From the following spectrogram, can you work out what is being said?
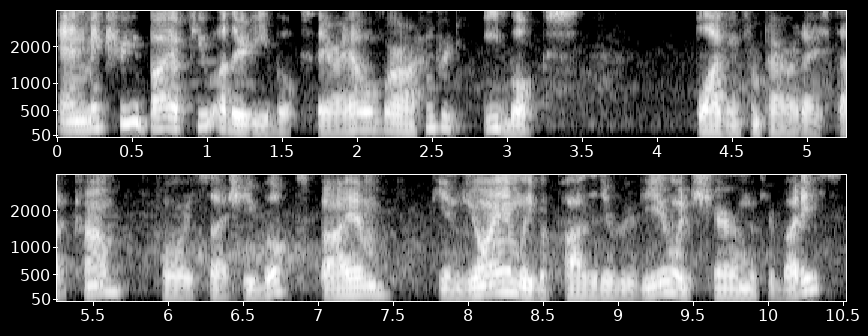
And make sure you buy a few other ebooks there. I have over 100 ebooks, bloggingfromparadise.com forward slash ebooks. Buy them. If you enjoy them, leave a positive review and share them with your buddies.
